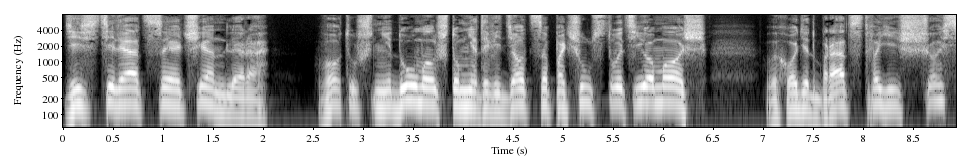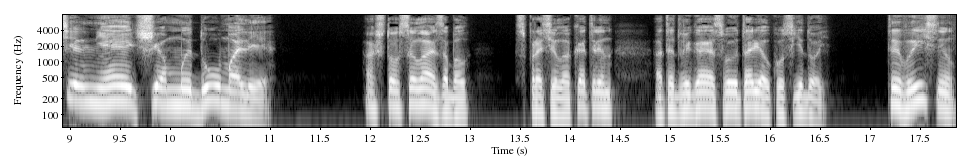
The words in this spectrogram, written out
«Дистилляция Чендлера. Вот уж не думал, что мне доведется почувствовать ее мощь. Выходит, братство еще сильнее, чем мы думали». «А что с Элайзабл?» — спросила Кэтлин, отодвигая свою тарелку с едой. «Ты выяснил?»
